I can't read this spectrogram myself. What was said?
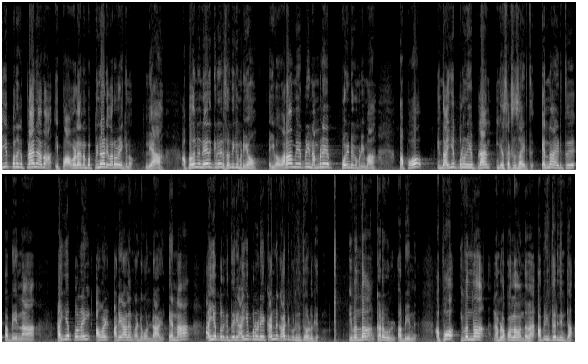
ஐயப்பனுக்கு பிளானே அதான். இப்போ அவளை நம்ம பின்னாடி வர வைக்கணும் இல்லையா? அப்போ தானே நேருக்கு நேர் சந்திக்க முடியும். இவன் வராமல் எப்படி நம்மளே போயிட்டு இருக்க முடியுமா? அப்போது இந்த ஐயப்பனுடைய பிளான் இங்கே சக்ஸஸ் ஆகிடுது என்ன ஆயிடுது அப்படின்னா ஐயப்பனை அவள் அடையாளம் கண்டு கொண்டாள். ஏன்னா ஐயப்பனுக்கு தெரியும் ஐயப்பனுடைய கண்ணு காட்டி கொடுத்துருது அவளுக்கு. இவன் தான் கடவுள் அப்படின்னு. அப்போது இவன் தான் நம்மளை கொல்ல வந்தவன் அப்படின்னு தெரிஞ்சுட்டான்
